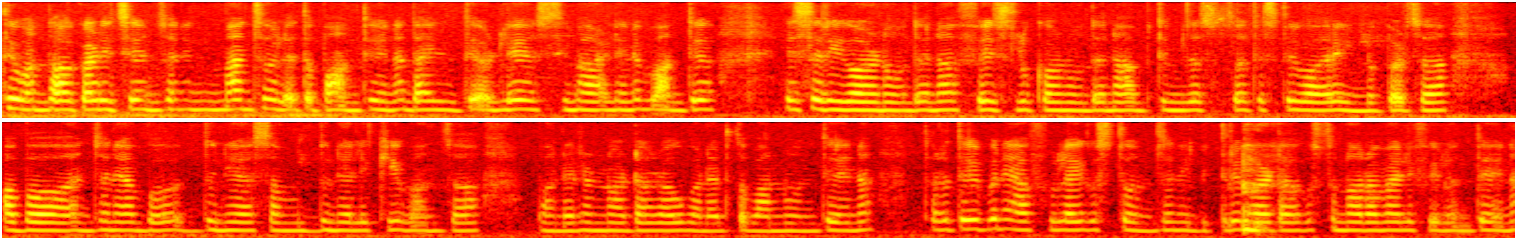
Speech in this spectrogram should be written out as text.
त्योभन्दा अगाडि चाहिँ हुन्छ नि मान्छेहरूले त भन्थ्यो होइन दाइ दिदीहरूले सीमाहरूले नै भन्थ्यो यसरी गर्नु हुँदैन फेस लुकाउनु हुँदैन अब तिमी जस्तो छ त्यस्तै भएर हिँड्नुपर्छ। अब हुन्छ नि अब दुनियाँसम्म दुनियाँले के भन्छ भनेर नडराउ भनेर त भन्नुहुन्थ्यो होइन। तर त्यही पनि आफूलाई कस्तो हुन्छ नि भित्रैबाट कस्तो नरमाइलो फिल हुन्थ्यो होइन।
